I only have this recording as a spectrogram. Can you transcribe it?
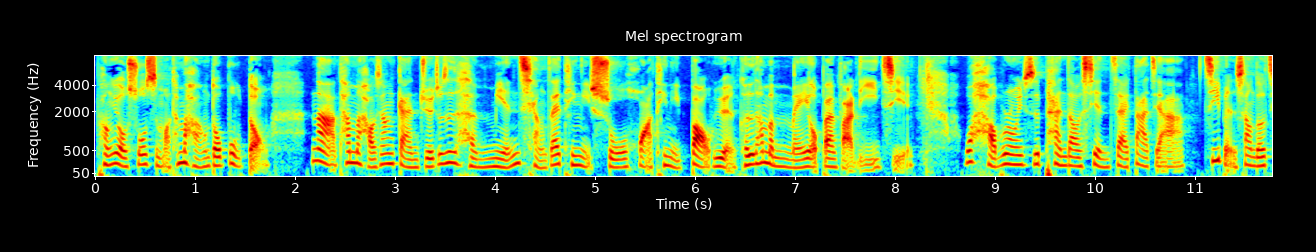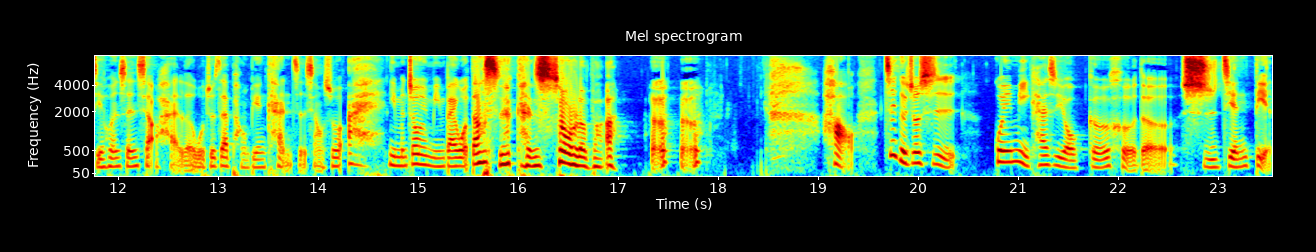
朋友说什么，他们好像都不懂。那他们好像感觉就是很勉强在听你说话，听你抱怨，可是他们没有办法理解。我好不容易是盼到现在，大家基本上都结婚生小孩了，我就在旁边看着，想说，哎，你们终于明白我当时的感受了吧？好，这个就是闺蜜开始有隔阂的时间点。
